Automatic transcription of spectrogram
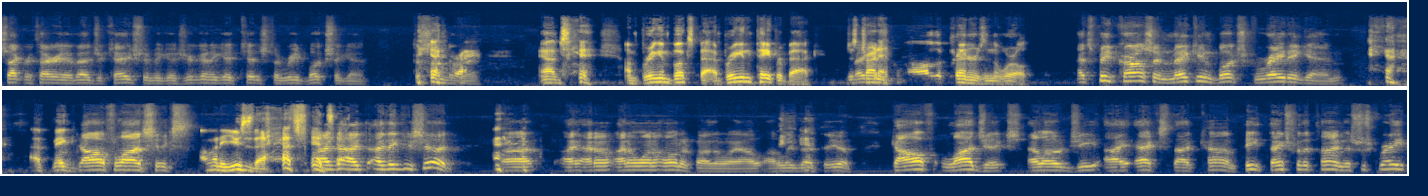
secretary of education because you're going to get kids to read books again yeah, right. I'm, I'm bringing books back. I'm bringing paper back. Just making, trying to help all the printers in the world. That's Pete Carlson making books great again. I've made GolfLogix. I'm going to use that. That's fantastic. I, I, I think you should. Uh, I, I, don't. I don't want to own it, by the way. I'll, I'll leave that to you. Golf Logix, L O G I X dot com. Pete, thanks for the time. This was great.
